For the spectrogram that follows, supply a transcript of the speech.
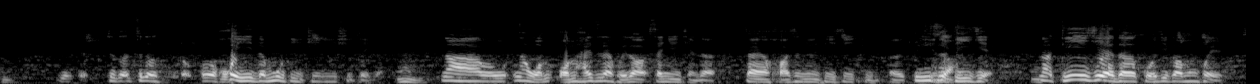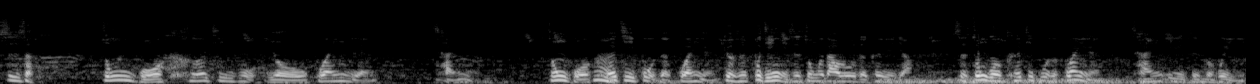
嗯，这个这个呃会议的目的之一是这个。嗯，那那我们我们还是再回到三年前的在华盛顿 DC 举呃第一届第一届，那第一届的国际高峰会，事实上。中国科技部有官员参与，中国科技部的官员就是不仅仅是中国大陆的科学家，是中国科技部的官员参与这个会议。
